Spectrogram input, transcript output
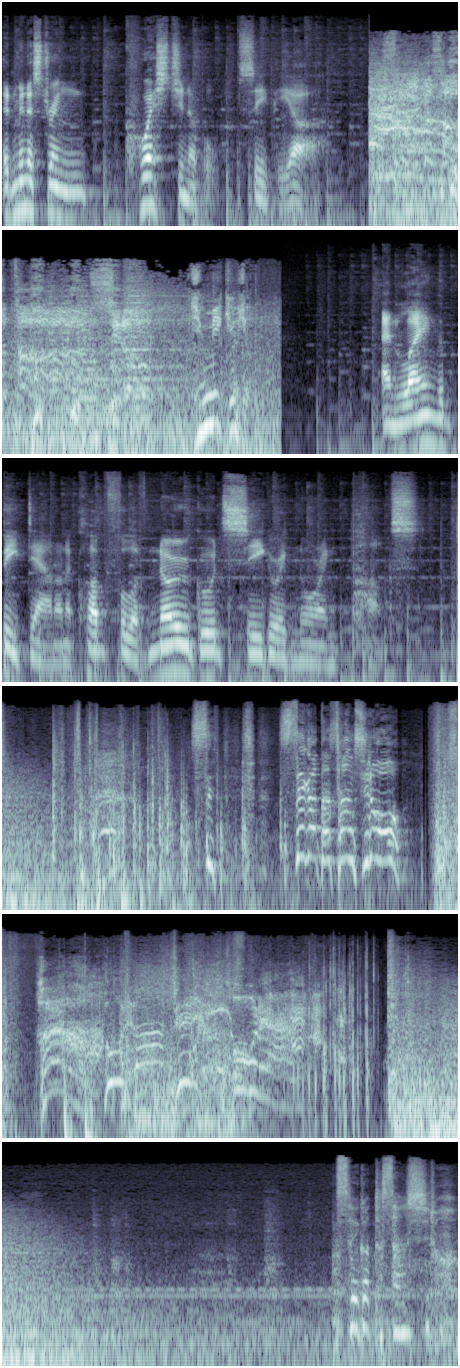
administering questionable CPR and laying the beat down on a club full of no good Sega ignoring punks. Segata Sanshiro! Segata Sanshiro.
